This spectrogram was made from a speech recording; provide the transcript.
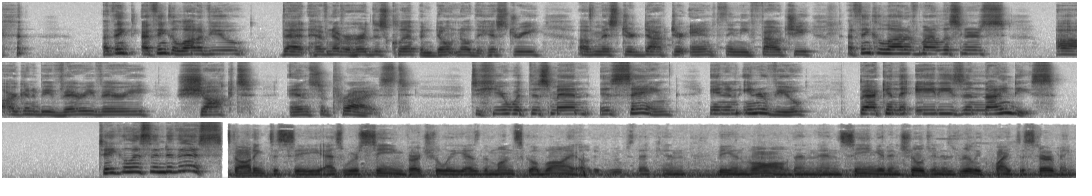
I think I think a lot of you that have never heard this clip and don't know the history of Mr. Dr. Anthony Fauci, I think a lot of my listeners uh, are going to be very, very shocked and surprised to hear what this man is saying in an interview back in the 80s and 90s. Take a listen to this. Starting to see, as we're seeing virtually as the months go by, other groups that can be involved, and, and seeing it in children is really quite disturbing.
